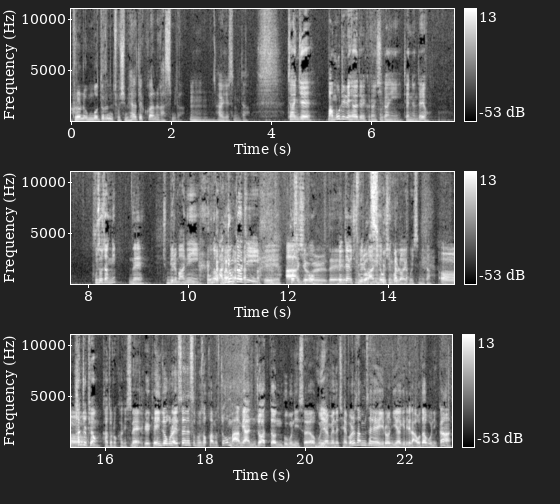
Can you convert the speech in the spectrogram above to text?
그, 런 음모들은 조심해야 될 것 같습니다. 음, 알겠습니다. 자, 이제 마무리를 해야 될 그런 시간이 됐는데요. 부소장님? 네. 준비를 많이 오늘 안경까지 예, 아, 벗으시고 아, 네, 굉장히 준비를 많이 해오신 걸로 알고 있습니다. 어... 한 줄 평 가도록 하겠습니다. 네, 그 개인적으로 SNS 분석하면서 조금 마음이 안 좋았던 부분이 있어요. 뭐냐면은 예. 재벌 3세 이런 이야기들이 나오다 보니까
